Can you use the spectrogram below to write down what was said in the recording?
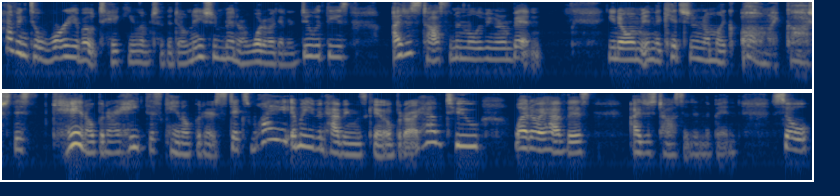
having to worry about taking them to the donation bin or what am I going to do with these, I just toss them in the living room bin. You know, I'm in the kitchen and I'm like, oh my gosh, this can opener, I hate this can opener. It sticks. Why am I even having this can opener? I have two. Why do I have this? I just toss it in the bin. So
